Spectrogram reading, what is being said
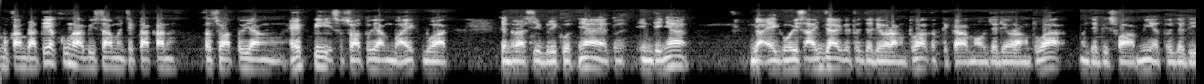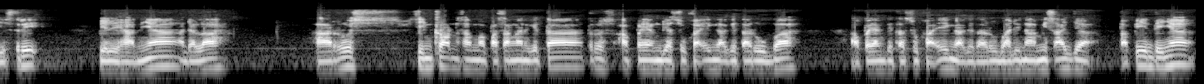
bukan berarti aku nggak bisa menciptakan sesuatu yang happy, sesuatu yang baik buat generasi berikutnya. Itu intinya nggak egois aja gitu jadi orang tua ketika mau jadi orang tua, menjadi suami atau jadi istri, pilihannya adalah harus sinkron sama pasangan kita. Terus apa yang dia sukai nggak kita rubah, apa yang kita sukai nggak kita rubah dinamis aja. Tapi intinya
